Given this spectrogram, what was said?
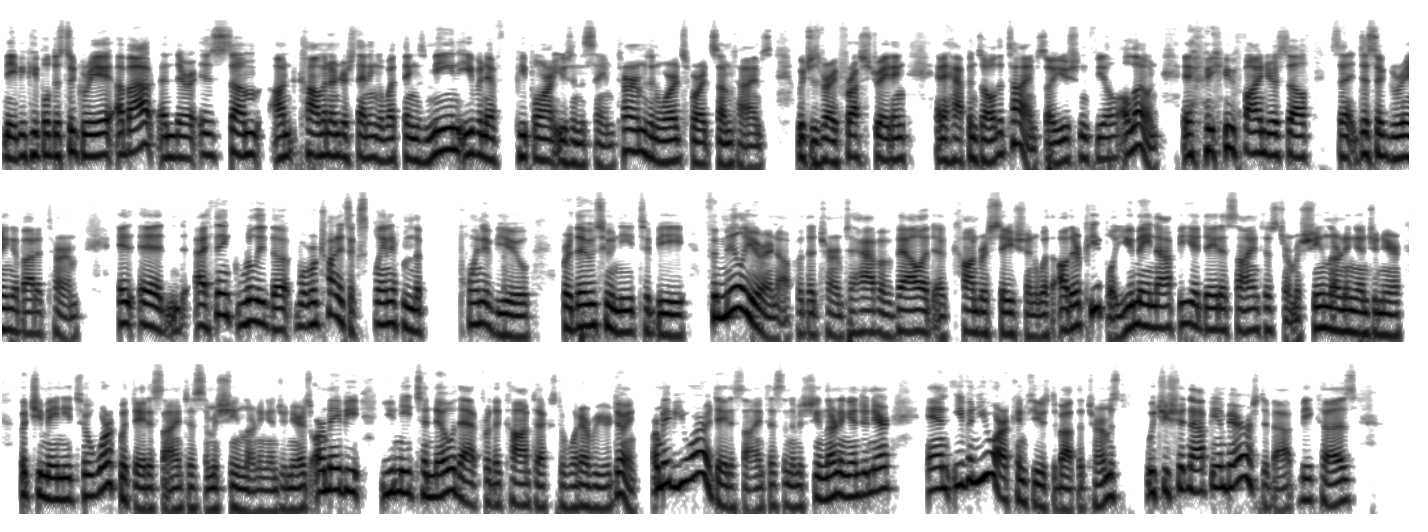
maybe people disagree about and there is some uncommon understanding of what things mean even if people aren't using the same terms and words for it sometimes which is very frustrating and it happens all the time so you shouldn't feel alone if you find yourself disagreeing about a term. It, it i think really the what we're trying to is explain it from the point of view for those who need to be familiar enough with the term to have a valid a conversation with other people. You may not be a data scientist or machine learning engineer, but you may need to work with data scientists and machine learning engineers, or maybe you need to know that for the context of whatever you're doing. Or maybe you are a data scientist and a machine learning engineer, and even you are confused about the terms, which you should not be embarrassed about because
